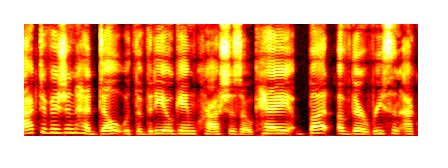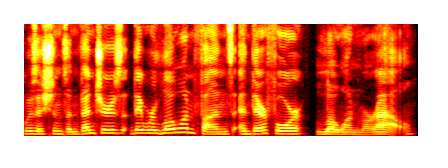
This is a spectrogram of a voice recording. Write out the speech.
Activision had dealt with the video game crashes okay, but of their recent acquisitions and ventures, they were low on funds and therefore low on morale.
